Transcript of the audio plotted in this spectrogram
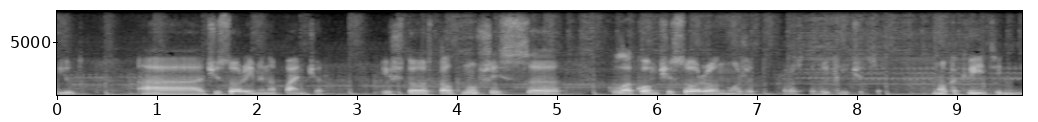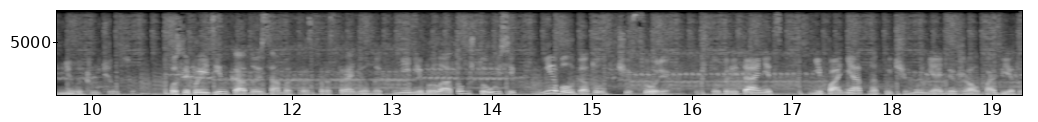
бьют. А Чесор именно панчер. И что, столкнувшись с э, кулаком Чесора, он может просто выключиться но, как видите, не выключился. После поединка одно из самых распространенных мнений было о том, что Усик не был готов к Чесоре, и что британец непонятно почему не одержал победу.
